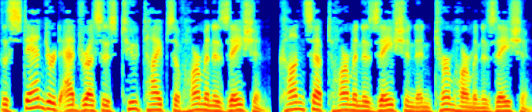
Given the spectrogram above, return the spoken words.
The standard addresses two types of harmonization, concept harmonization and term harmonization.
